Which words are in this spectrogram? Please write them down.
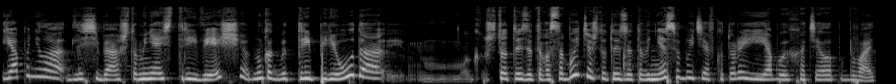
я поняла для себя, что у меня есть три вещи, ну, как бы три периода, что-то из этого события, что-то из этого не события, в которые я бы хотела побывать.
